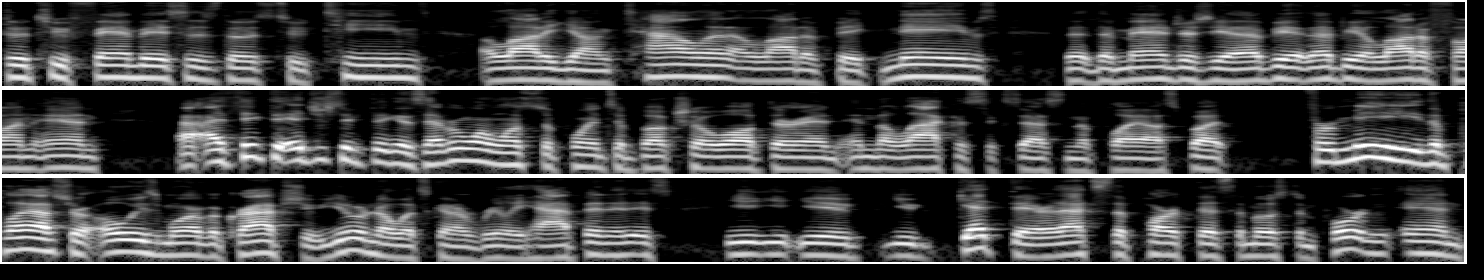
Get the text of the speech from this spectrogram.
the two fan bases, those two teams, a lot of young talent, a lot of big names the, the managers, yeah, that'd be that'd be a lot of fun. And I think the interesting thing is everyone wants to point to Buck Showalter and, and the lack of success in the playoffs. But for me, the playoffs are always more of a crapshoot. You don't know what's going to really happen. It's you, you you get there. That's the part that's the most important. And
